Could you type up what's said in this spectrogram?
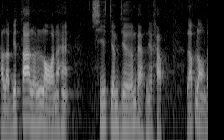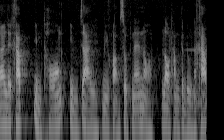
อาราเบียต้าร้อนๆนะฮะชีสเยิ้มๆแบบนี้ครับ รับรองได้เลยครับ อิ่มท้องอิ่มใจมีความสุขแน่นอน เราทำกันดูนะครับ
